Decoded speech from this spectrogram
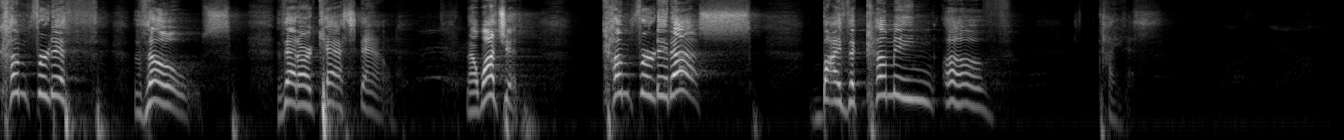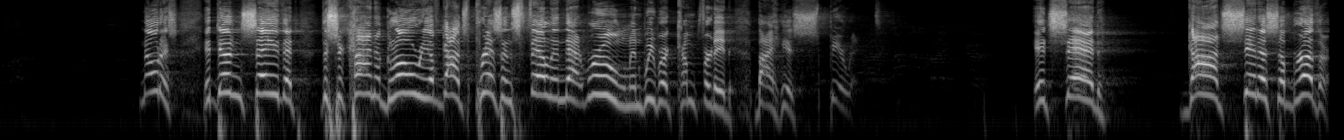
comforteth those that are cast down. Now, watch it comforted us by the coming of Titus. Notice, it doesn't say that the Shekinah glory of God's presence fell in that room and we were comforted by His Spirit. It said, God sent us a brother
